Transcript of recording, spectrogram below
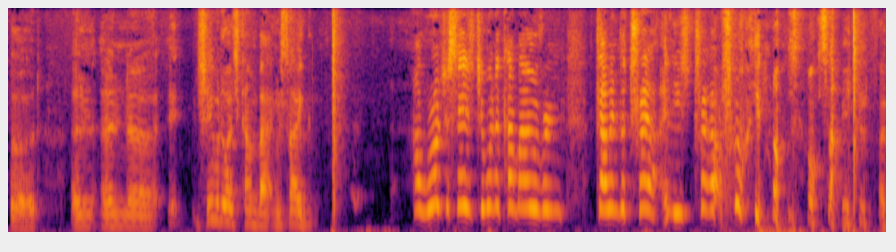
bird, and and uh, it, she would always come back and say, oh, Roger says, do you want to come over and go in the trout in his trout you know, or something, you know.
